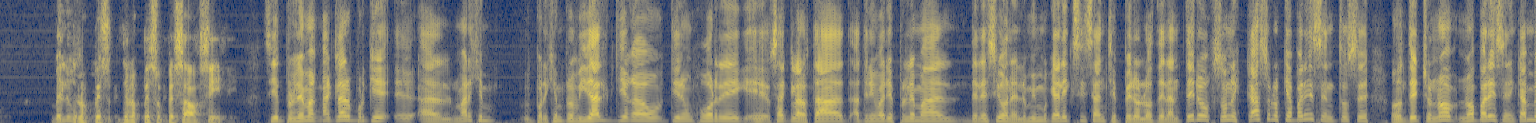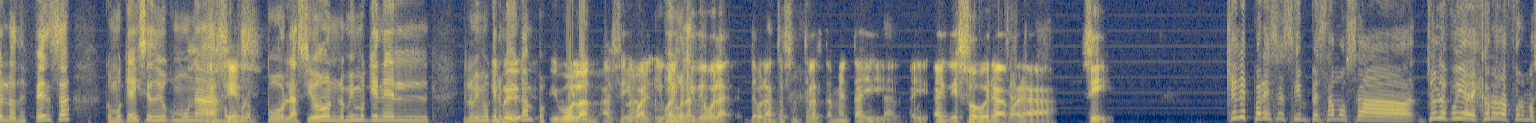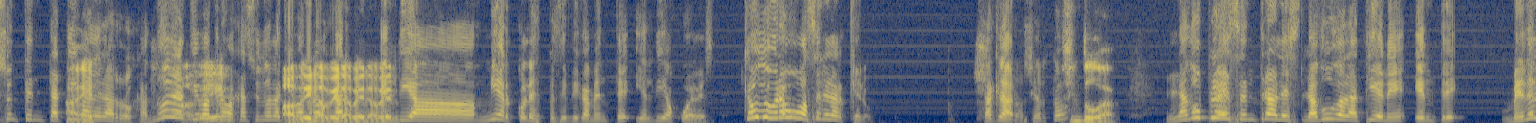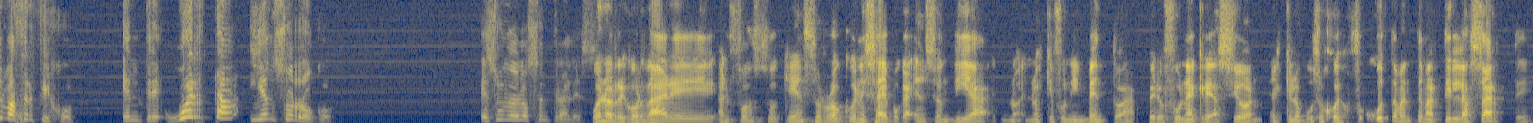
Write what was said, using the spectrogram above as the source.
de los, pesos, de los pesos pesados, sí. Sí, el problema acá, claro, porque eh, al margen, por ejemplo, Vidal llega, tiene un jugador, eh, o sea, claro, está, ha tenido varios problemas de lesiones, lo mismo que Alexis Sánchez, pero los delanteros son escasos los que aparecen, entonces, de hecho, no, no aparecen, en cambio, en los defensas, como que ahí se dio como una, población, lo mismo que en el, lo mismo que en el medio campo. Y volante. Así, igual, igual que de, de, volante central también está ahí, hay, hay, de sobra para... Sí, ¿Qué les parece si empezamos a.? Yo les voy a dejar una formación tentativa de la Roja. No de la que va a trabajar, sino la que va a trabajar el día miércoles específicamente y el día jueves. Claudio Bravo va a ser el arquero. Está claro, ¿cierto? Sin duda. La dupla de centrales, la duda la tiene entre. Medel va a ser fijo. Entre Huerta y Enzo Rocco es uno de los centrales. Bueno, recordar, eh, Alfonso, que Enzo Rocco en esa época, Enzo Andía, no, no es que fue un invento, ¿ah? pero fue una creación, el que lo puso fue justamente Martín Lazarte.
